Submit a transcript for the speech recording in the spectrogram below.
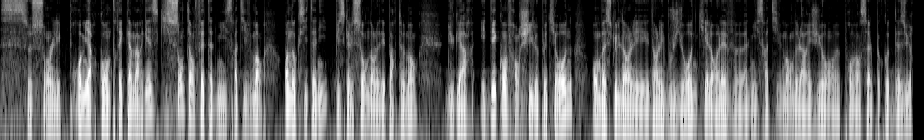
ce sont les premières contrées camarguaises qui sont en fait administrativement en Occitanie, puisqu'elles sont dans le département du Gard. Et dès qu'on franchit le Petit Rhône, on bascule dans les, Bouches-du-Rhône, qui elles relèvent euh, administrativement de la région euh, Provence-Alpes-Côte d'Azur.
